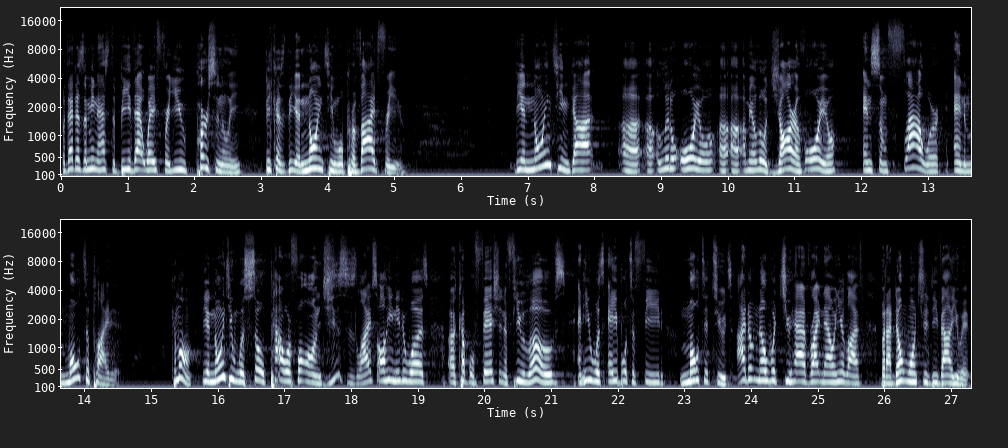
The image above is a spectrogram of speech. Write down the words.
But that doesn't mean it has to be that way for you personally because the anointing will provide for you. The anointing got uh, a little oil, uh, uh, I mean, a little jar of oil and some flour and multiplied it. Come on, the anointing was so powerful on Jesus' life. So All he needed was a couple fish and a few loaves, and he was able to feed multitudes. I don't know what you have right now in your life, but I don't want you to devalue it.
